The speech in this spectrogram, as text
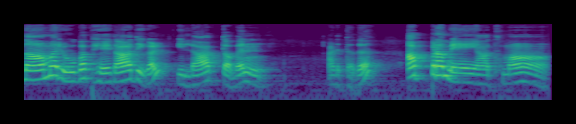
നാമരൂപഭേദാദികൾ ഇല്ലാത്തവൻ. അടുത്തത് അപ്രമേയാത്മാ.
